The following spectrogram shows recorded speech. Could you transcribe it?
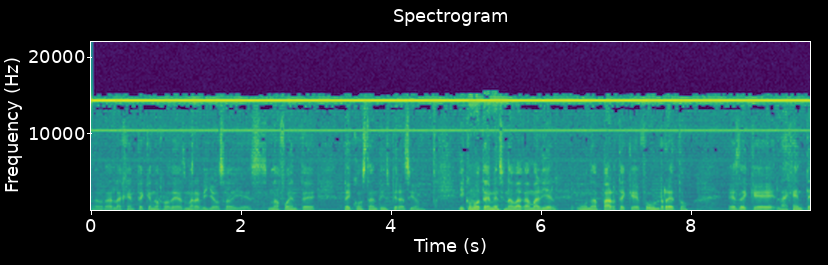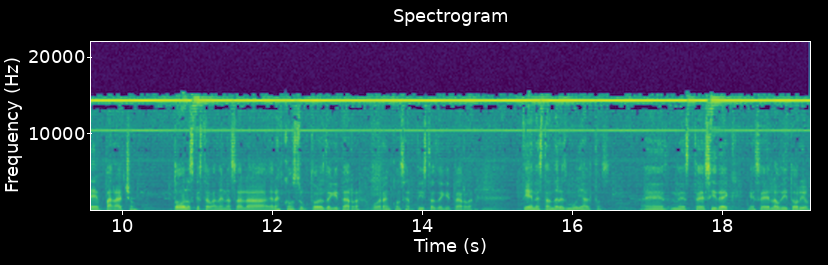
la verdad la gente que nos rodea es maravillosa y es una fuente de constante inspiración. Y como te mencionaba Gamaliel, una parte que fue un reto es de que la gente Paracho, todos los que estaban en la sala eran constructores de guitarra o eran concertistas de guitarra. Tienen estándares muy altos. En este CIDEC, es el auditorio,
